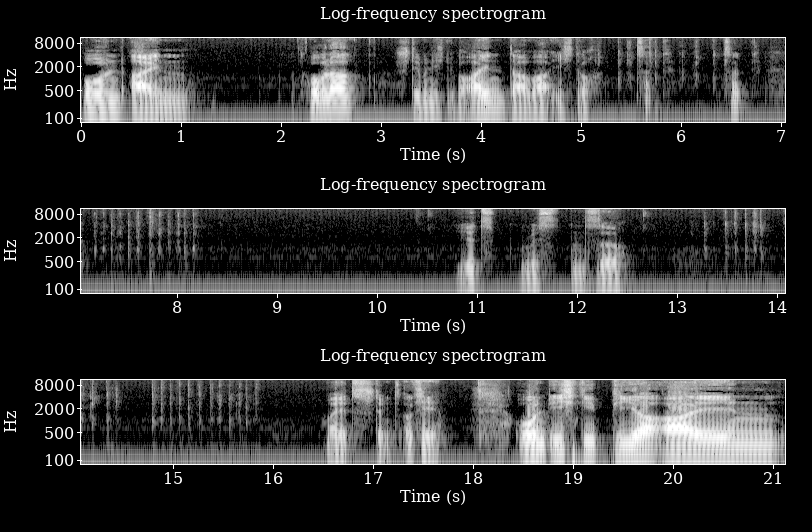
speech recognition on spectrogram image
und ein Hoppala, stimme nicht überein, da war ich doch, zack, zack. Jetzt müssten sie, na jetzt stimmt's, okay. Und ich gebe hier ein,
